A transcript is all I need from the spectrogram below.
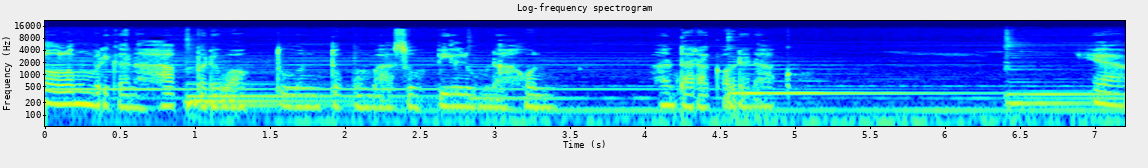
seolah memberikan hak pada waktu untuk membasuh pilu menahun antara kau dan aku. Ya,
